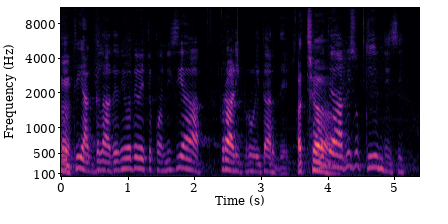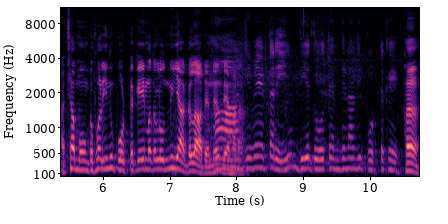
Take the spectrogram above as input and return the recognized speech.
ਉੱਥੇ ਹੀ ਅੱਗ ਲਾ ਦੇਣੀ ਉਹਦੇ ਵਿੱਚ ਕੋਈ ਨਹੀਂ ਸੀ ਆ ਪਰਾਲੀ ਪਰੂਲੀ ਧਰਦੇ। ਉਹ ਤੇ ਅੱਛਾ ਆਪ ਹੀ ਸੁੱਕੀ ਹੁੰਦੀ ਸੀ। ਅੱਛਾ ਮੂੰਗਫਲੀ ਨੂੰ ਪੁੱਟ ਕੇ ਮਤਲਬ ਉਹਨੂੰ ਹੀ ਅੱਗ ਲਾ ਦਿੰਦੇ ਹੁੰਦੇ ਹਾਂ ਹਨ? ਜਿਵੇਂ ਧਰੀ ਹੁੰਦੀ ਹੈ ਦੋ ਤਿੰਨ ਦਿਨਾਂ ਦੀ ਪੁੱਟ ਕੇ। ਹਾਂ।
